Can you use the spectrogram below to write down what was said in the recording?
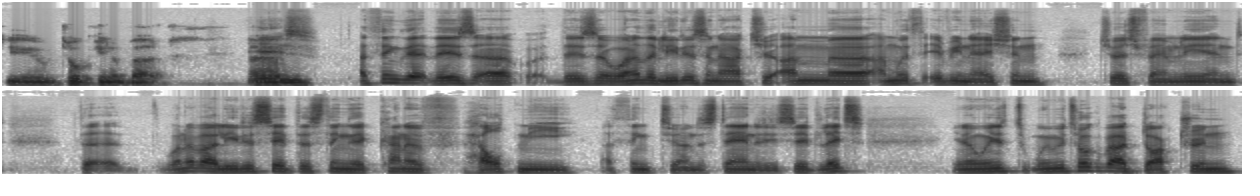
you know talking about. Um, Yes, I think that there's uh, there's uh, one of the leaders in our church. I'm uh, I'm with Every Nation Church family, and the, one of our leaders said this thing that kind of helped me, I think, to understand it. He said, "Let's, you know, when it, when we talk about doctrine,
